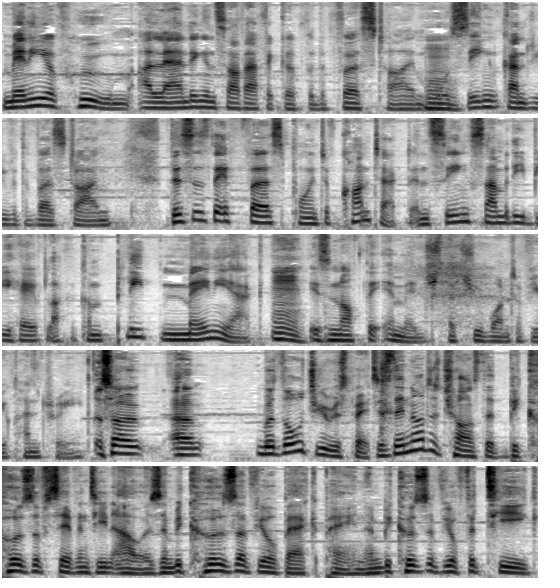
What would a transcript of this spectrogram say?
many of whom are landing in South Africa for the first time or seeing the country for the first time, this is their first point of contact. And seeing somebody behave like a complete maniac is not the image that you want of your country. So, um, with all due respect, is there not a chance that because of 17 hours and because of your back pain and because of your fatigue,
